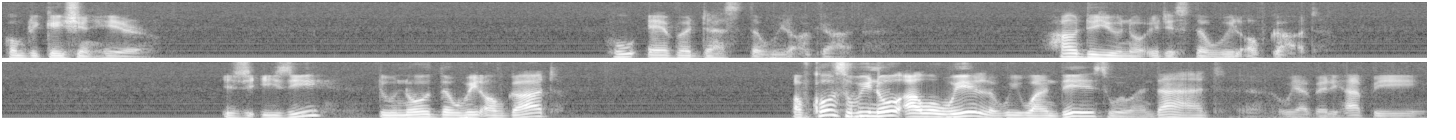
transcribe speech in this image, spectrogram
complication here. Whoever does the will of God. How do you know it is the will of God? Is it easy to know the will of God? Of course, we know our will. We want this, we want that. Uh, we are very happy.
